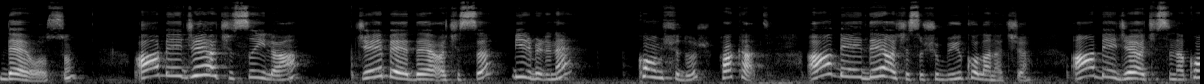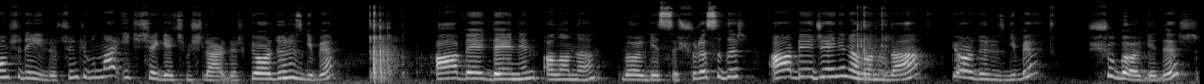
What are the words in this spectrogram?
D olsun. ABC açısıyla CBD açısı birbirine komşudur. Fakat ABD açısı şu büyük olan açı ABC açısına komşu değildir. Çünkü bunlar iç içe geçmişlerdir. Gördüğünüz gibi ABD'nin alanı bölgesi şurasıdır. ABC'nin alanı da gördüğünüz gibi şu bölgedir.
